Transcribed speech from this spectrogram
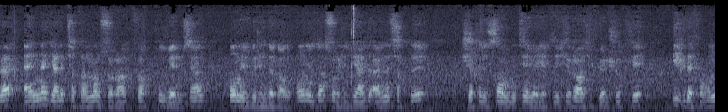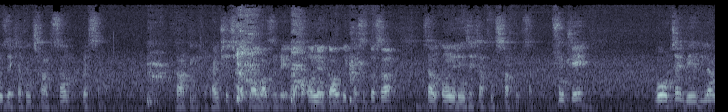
Və əlinə gəlib çatandan sonra tutaq pul vermirsən, 10 il birində qalıb. 10 ildən sonra ki, gəldi əlinə çatdı, Şeyx İslam ibn Teymiyyə gətirir ki, racih görüş odur ki, bir dəfə onun zəkatını çıxartsan, vəssalam. Qardı gətirir. Həmişə çıxartmaq lazım deyil. Məsələn, 10 il qaldı kasıbdasa, sən 10 ilin zəkatını çıxartmırsan. Çünki borca verilən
